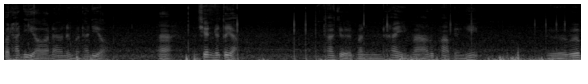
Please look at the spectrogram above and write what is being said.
บรรทัดเดียวนะหนึ่งบรรทัดเดียว อ่าอย่างเช่นยกตัวอย่าง ถ้าเกิดมันให้มารูปภาพอย่างนี้เออปึ๊บ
